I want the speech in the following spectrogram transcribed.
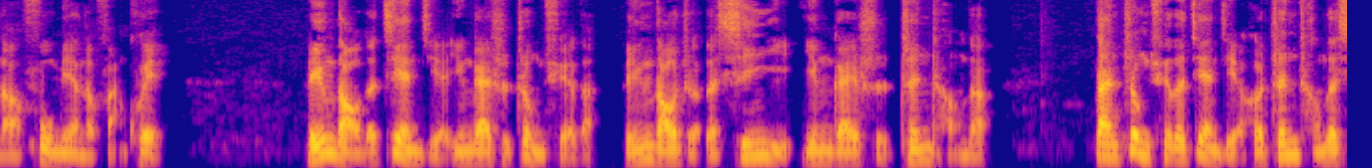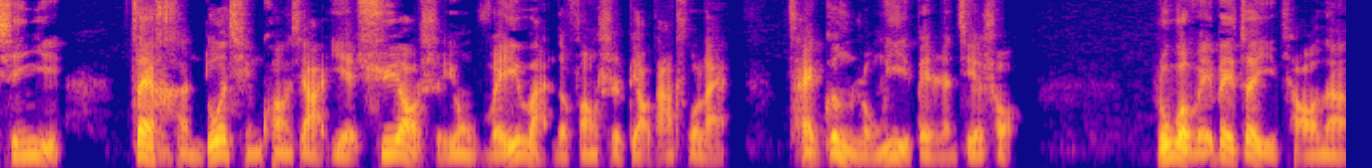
呢负面的反馈。领导的见解应该是正确的，领导者的心意应该是真诚的。但正确的见解和真诚的心意，在很多情况下也需要使用委婉的方式表达出来，才更容易被人接受。如果违背这一条呢，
